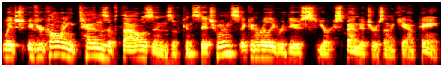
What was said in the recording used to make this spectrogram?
Which, if you're calling tens of thousands of constituents, it can really reduce your expenditures in a campaign.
